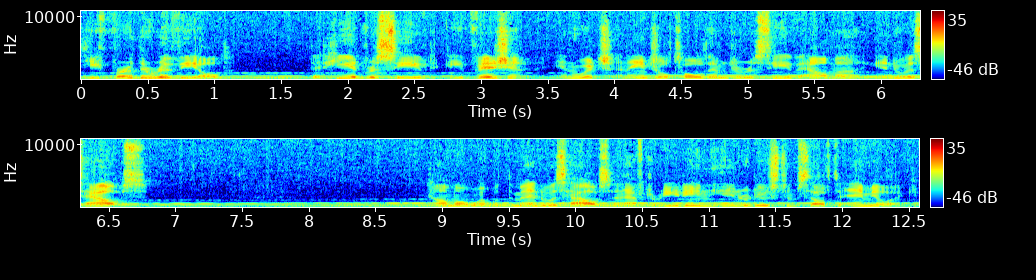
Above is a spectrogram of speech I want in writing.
He further revealed that he had received a vision in which an angel told him to receive Alma into his house. Alma went with the man to his house, and after eating, he introduced himself to Amulek.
